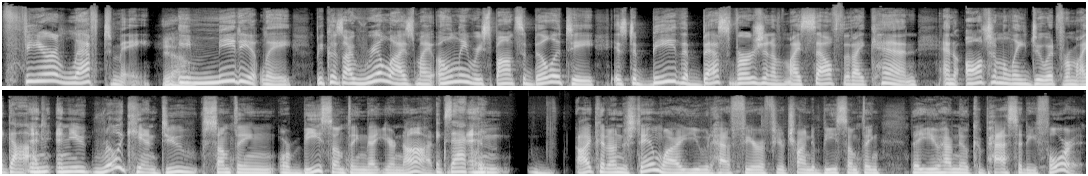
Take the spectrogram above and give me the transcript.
fear left me Yeah. immediately because I realized my only responsibility is to be the best version of myself that I can and ultimately do it for my God. And and you really can't do something or be something that you're not. Exactly. And I could understand why you would have fear if you're trying to be something that you have no capacity for it.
